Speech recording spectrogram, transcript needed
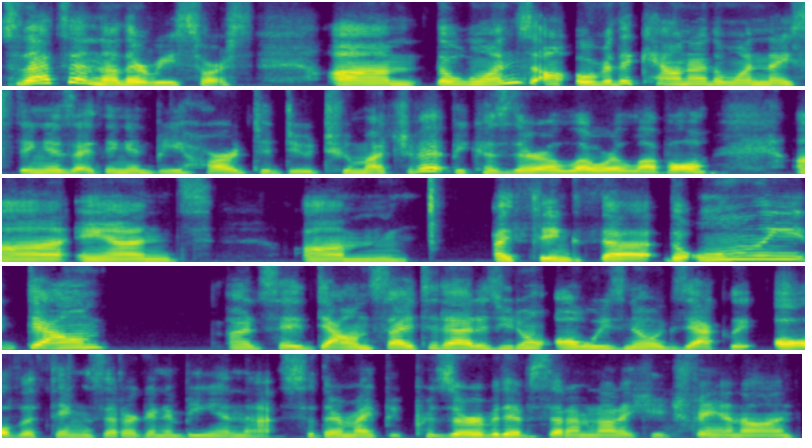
So that's another resource. Um, the ones over the counter, the one nice thing is I think it'd be hard to do too much of it because they're a lower level. Uh, and um, I think the the only down I'd say downside to that is you don't always know exactly all the things that are going to be in that. So there might be preservatives that I'm not a huge fan on,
